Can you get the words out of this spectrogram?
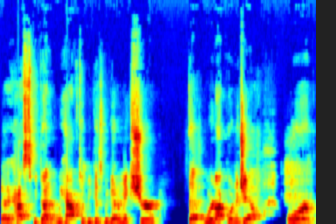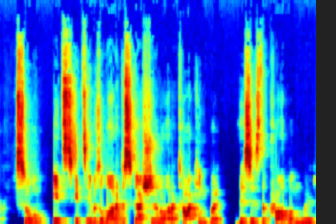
that it has to be done, we have to because we got to make sure that we're not going to jail. Or so it's it's it was a lot of discussion and a lot of talking, but this is the problem with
